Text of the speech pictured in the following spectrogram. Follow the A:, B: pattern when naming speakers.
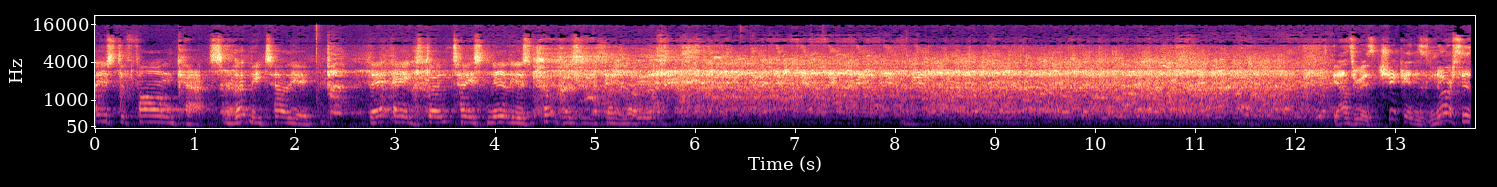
A: I used to farm cats, and let me tell you, their eggs don't taste nearly as chocolatey as they look.
B: The answer is chickens, nurses.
